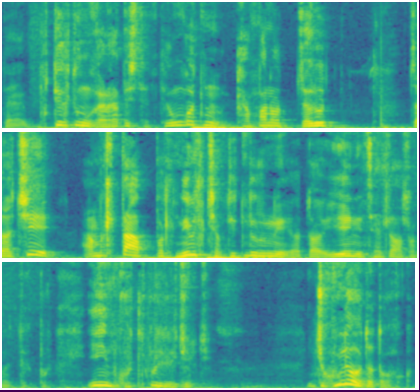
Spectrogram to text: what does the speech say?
Тэгээ бүтээгдэхүүн гаргаад дээ. Тэнгуут нь компаниуд зориуд За чи амралтаа авбал нэмэлт чам тэдэн дөрөвний одоо иений цалин олгоно гэдэг бүр ийм хөтөлбөр хэрэгжүүлж. Энд чи хүнээ бодоод байгаа байхгүй.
